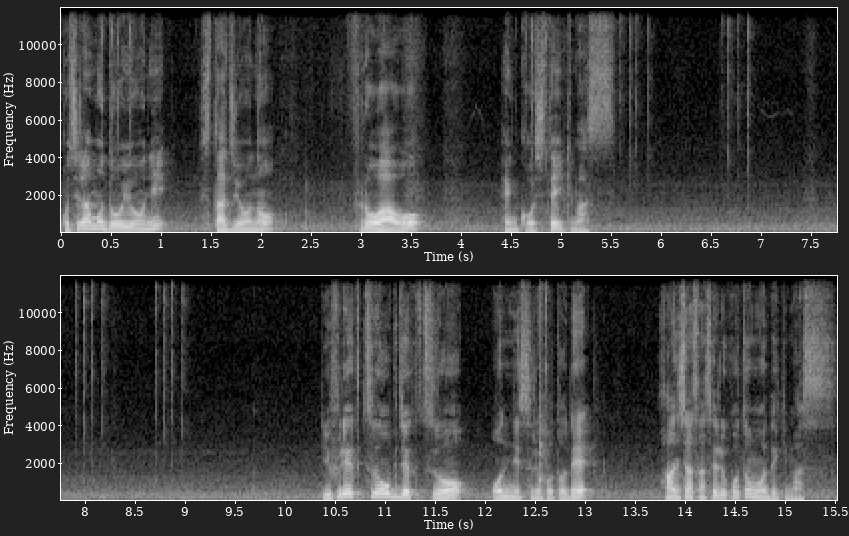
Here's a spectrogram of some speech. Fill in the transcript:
こちらも同様にスタジオのフロアを変更していきます。リフレクツオブジェクツをオンにすることで反射させることもできます。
